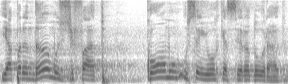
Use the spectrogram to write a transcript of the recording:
e aprendamos de fato como o Senhor quer ser adorado.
